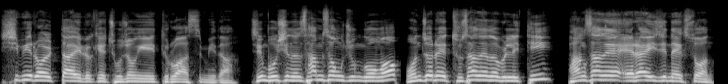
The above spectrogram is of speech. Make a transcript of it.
11월 달 이렇게 조정이 들어왔습니다. 지금 보시는 삼성중공업, 원전의 두산에너빌리티, 방산의 LIG 넥스원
